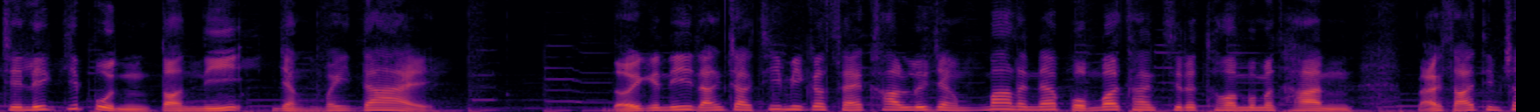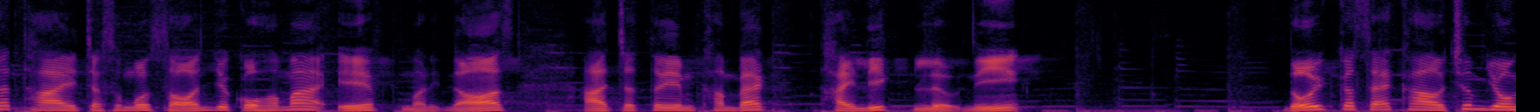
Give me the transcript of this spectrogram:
เจลิกญี่ปุ่นตอนนี้ยังไม่ได้ โดยกันนี้หลังจากที่มีกระแสข่าวลืออย่างมากเลยนะผมว่าทางธีรทรบุญมาทันแบ็กซ้ายทีมชาติไทยจากสโมสรโยโกฮาม่าเอฟมารินอสอาจจะเตรียมคัมแบ็กไทยลีกเหล่านี้โดยกระแสข่าวเชื่อมโยง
